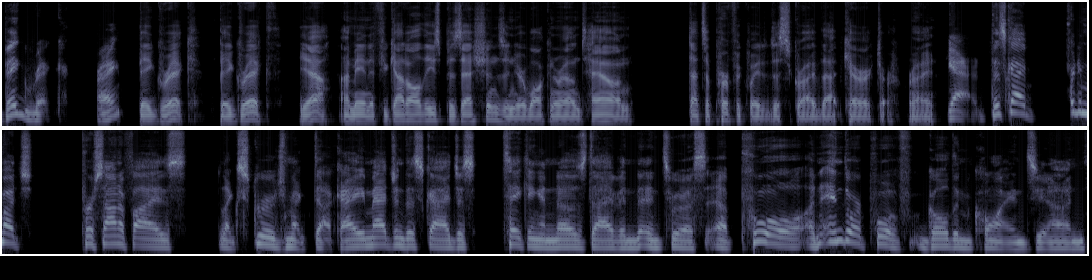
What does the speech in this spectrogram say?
Big Rick, right? Big Rick, Big Rick. Yeah, I mean, if you got all these possessions and you're walking around town, that's a perfect way to describe that character, right? Yeah, this guy pretty much personifies like Scrooge McDuck. I imagine this guy just taking a nosedive in, into a pool, an indoor pool of golden coins, you know, and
